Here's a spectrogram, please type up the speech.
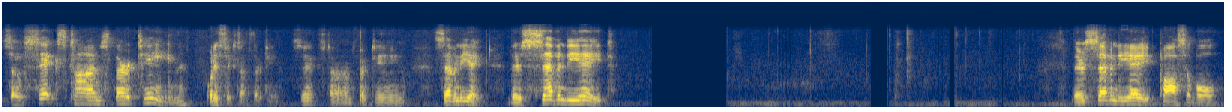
So 6 times 13. What is 6 times 13? 6 times 13, 78. There's 78 There's 78 possible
